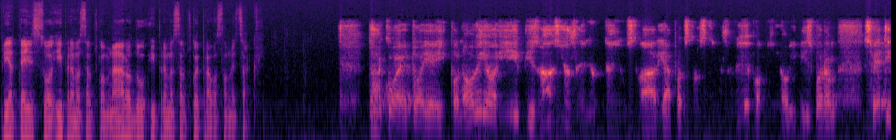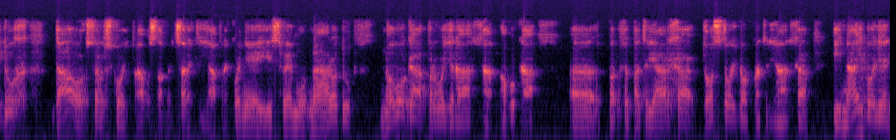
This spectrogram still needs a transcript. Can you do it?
prijateljstvo i prema srpskom narodu i prema srpskoj pravoslavnoj crkvi. Tako je, to je i ponovio i izrazio želju da je u stvari apostolskim žrebom i novim izborom Sveti Duh dao Srpskoj pravoslavnoj crkvi, a preko nje i svemu narodu, novoga prvojerarha, novoga uh, patrijarha, dostojnog patrijarha i najboljeg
